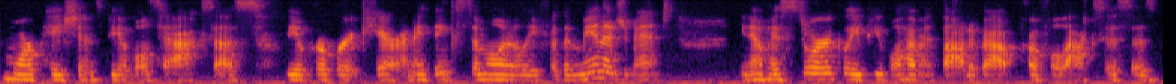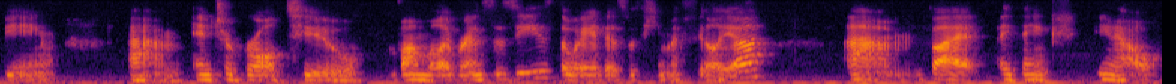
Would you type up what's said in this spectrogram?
more patients be able to access the appropriate care. And I think similarly for the management, you know, historically, people haven't thought about prophylaxis as being um, integral to von Willebrand's disease the way it is with hemophilia. Um, but I think, you know,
